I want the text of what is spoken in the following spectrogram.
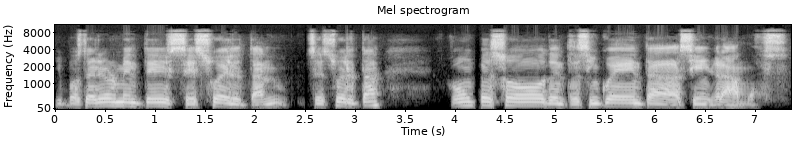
y posteriormente se se suelta con un peso de entre 50 a 100 gramos.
